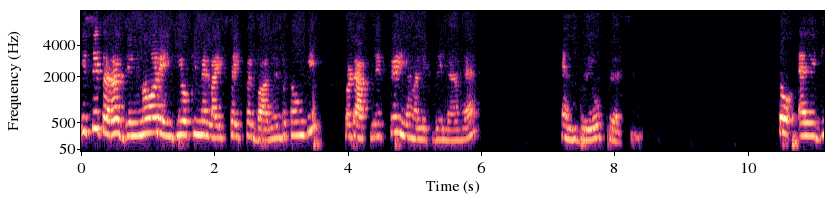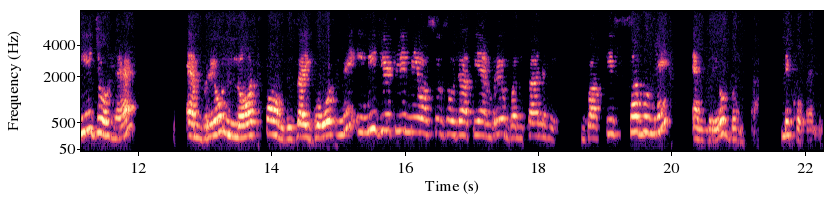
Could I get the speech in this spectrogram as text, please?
इसी तरह जिन्नो और एनजीओ की मैं लाइफ साइकिल बाद में बताऊँगी बट आपने फिर यहाँ लिख देना है एम्ब्रियो प्रेजेंट तो एल्गी जो है एम्ब्रियो नॉट फॉर्म जाइगोट में इमीडिएटली मियोसिस हो जाती है एम्ब्रियो बनता नहीं। बाकी सब में एम्ब्रियो बनता है। लिखो पहले।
